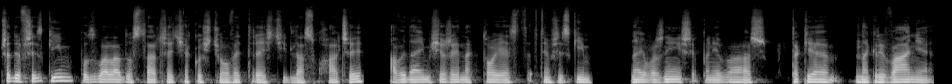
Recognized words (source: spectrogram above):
Przede wszystkim pozwala dostarczać jakościowe treści dla słuchaczy, a wydaje mi się, że jednak to jest w tym wszystkim najważniejsze, ponieważ takie nagrywanie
